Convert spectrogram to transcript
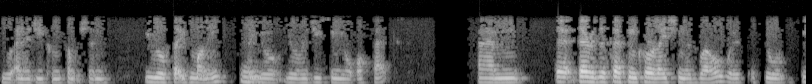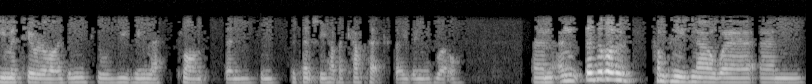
your energy consumption, you will save money, so mm. you're, you're reducing your OPEX. Um, there, there is a certain correlation as well with if you're dematerializing, if you're using less plants, then you can potentially have a capex saving as well. Um, and there's a lot of companies now where um,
